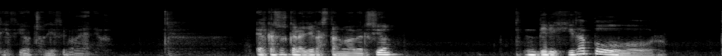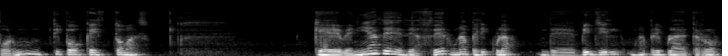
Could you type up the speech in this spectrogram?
18, 19 años. El caso es que ahora llega esta nueva versión dirigida por, por un tipo, Keith Thomas, que venía de, hacer una película de Vigil, una película de terror,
